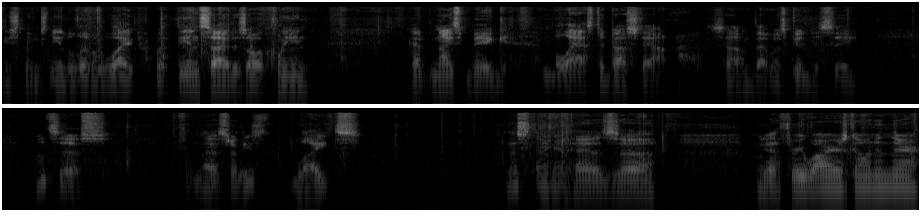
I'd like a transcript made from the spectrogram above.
These things need a little wipe, but the inside is all clean. Got nice big blast of dust out, so that was good to see. What's this? This, are these lights? This thing, it has, uh, we got three wires going in there.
